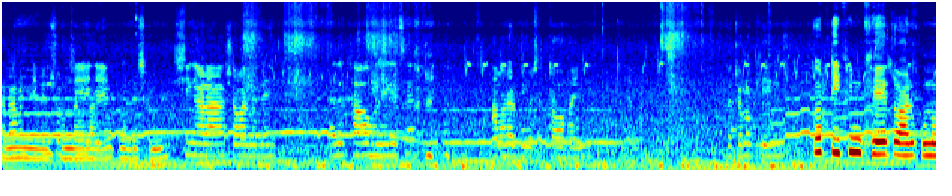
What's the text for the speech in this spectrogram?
আমি সন্ধ্যাবেলা আসব তোমাদের সামনে। সিঙ্গারা সবাই মিলে, তাদের খাওয়া হয়ে গেছে। আমার আর বিবেশের খাওয়া হয়নি। চলো তো টিফিন খেয়ে তো আর কোনো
